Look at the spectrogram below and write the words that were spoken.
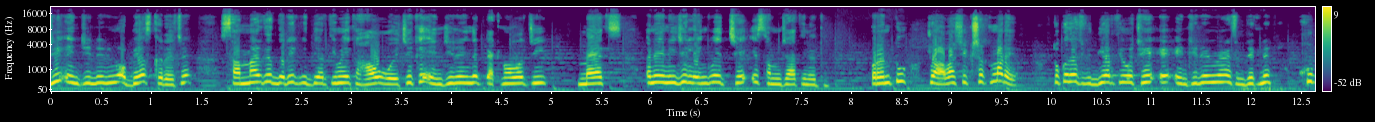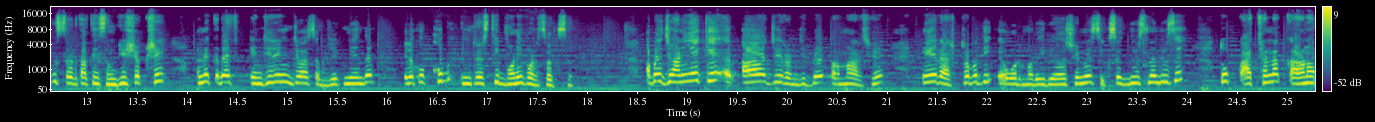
જે એન્જિનિયરિંગનો અભ્યાસ કરે છે, સામાન્ય રીતે દરેક વિદ્યાર્થીમાં એક હાવ હોય છે કે એન્જિનિયરિંગની ટેકનોલોજી, મેથ્સ અને એની જે લેંગ્વેજ છે એ સમજાતી નથી. પરંતુ જો આવા શિક્ષક મળે તો કદાચ વિદ્યાર્થીઓ છે એ એન્જિનિયરિંગના સબ્જેક્ટને ખૂબ સરળતાથી સમજી શકશે અને કદાચ એન્જિનિયરિંગ જેવા સબ્જેક્ટની અંદર એ લોકો ખૂબ ઇન્ટરેસ્ટથી ભણી પણ શકશે. આપણે જાણીએ કે આ જે રણજીતભાઈ પરમાર છે, એ રાષ્ટ્રપતિ એવોર્ડ મળી રહ્યો છે અને શિક્ષક દિવસના દિવસે. તો પાછળના કારણો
